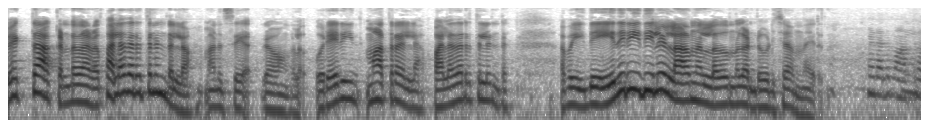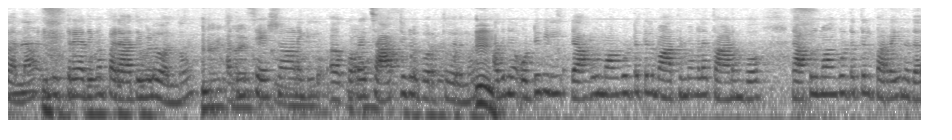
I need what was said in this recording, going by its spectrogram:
വ്യക്തമാക്കേണ്ടതാണ്. പലതരത്തിലുണ്ടല്ലോ മാനസിക രോഗങ്ങൾ ഒരേ രീതി മാത്രമല്ല പലതരത്തിലുണ്ട്. അപ്പോൾ ഇത് ഏത് രീതിയിലുള്ളതെന്നുള്ളതൊന്ന് കണ്ടുപിടിച്ചാൽ നന്നായിരുന്നു. മേഡം അത് മാത്രമല്ല ഇനി ഇത്രയധികം പരാതികൾ വന്നു. അതിനുശേഷമാണെങ്കിൽ കുറെ ചാറ്റുകൾ പുറത്തു വരുന്നു. അതിന് ഒടുവിൽ രാഹുൽ മാങ്കൂട്ടത്തിൽ മാധ്യമങ്ങളെ കാണുമ്പോൾ രാഹുൽ മാങ്കൂട്ടത്തിൽ പറയുന്നത്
